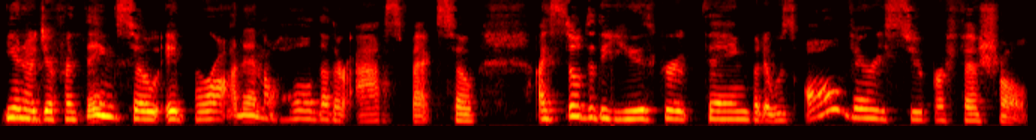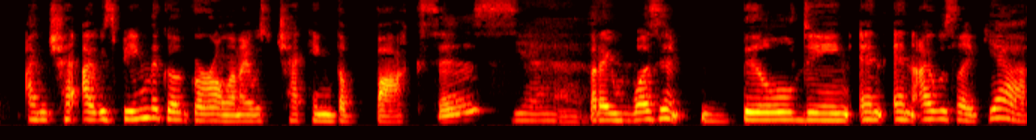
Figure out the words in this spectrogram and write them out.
you know different things. So it brought in a whole nother aspect. So i still did the youth group thing but it was all very superficial. I'm che- i was being the good girl and i was checking the boxes yeah but i wasn't building and and i was like yeah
